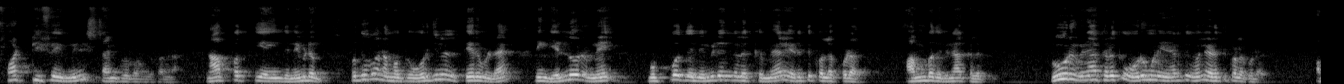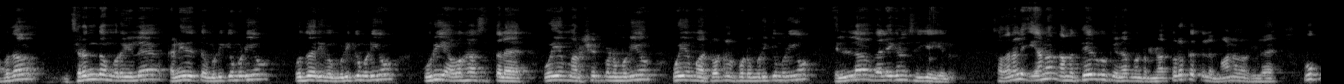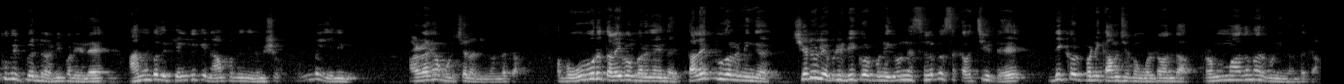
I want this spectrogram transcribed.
ஃபார்ட்டி ஃபைவ் மினிட்ஸ் டைம் கொடுக்குறோம் நாற்பத்தி ஐந்து நிமிடம். பொதுவாக நமக்கு ஒரிஜினல் தேர்வில் நீங்கள் எல்லோருமே முப்பது நிமிடங்களுக்கு மேலே எடுத்துக்கொள்ளக்கூடாது. ஐம்பது வினாக்களுக்கு. நூறு வினாக்களுக்கு ஒரு மணி நேரத்துக்கு மேலே எடுத்துக்கொள்ளக்கூடாது. அப்போ தான் சிறந்த முறையில் கணிதத்தை முடிக்க முடியும் பொது அறிவை முடிக்க முடியும் உரிய அவகாசத்தில் ஓஎம்ஆர் ஷேட் பண்ண முடியும் ஓஎம்ஆர் டோட்டல் போட்டு முடிக்க முடியும் எல்லா வேலைகளும் செய்ய இயலும். ஸோ அதனால் ஏன்னா நம்ம தேர்வுக்கு என்ன பண்ணுறோம்னா தொடக்கத்தில் மாணவர்களை ஊக்குவிப்புன்ற அடிப்படையில் ஐம்பது கேள்விக்கு நாற்பத்தஞ்சு நிமிஷம். ரொம்ப எளிமை. அழகாக முடிச்சிடலாம் நீங்கள் வந்தக்கா அப்போ ஒவ்வொரு தலைப்பும் பாருங்கள் இந்த தலைப்புகளை நீங்கள் ஷெடியூல் எப்படி டீகோட் பண்ணிக்கணும்னு சிலபஸை வச்சுக்கிட்டு டீகோட் பண்ணி காமிச்சிருக்கோம் உங்கள்கிட்ட வந்தால் பிரமாதமாக இருக்கும் நீங்கள் வந்தக்கா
